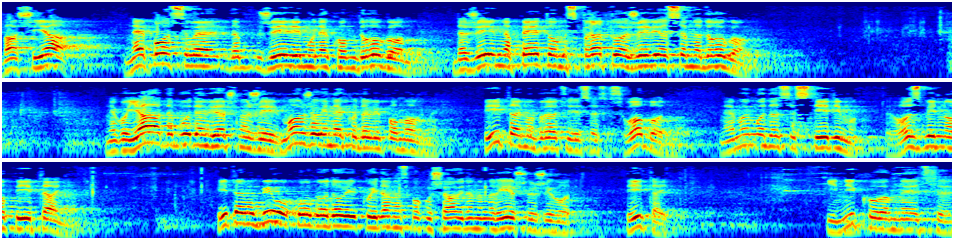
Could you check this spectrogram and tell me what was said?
Baš ja, ne posle da živim u nekom drugom, da živim na petom spratu, a živio sam na drugom. Nego ja da budem vječno živ. Može li neko da mi pomogne? Pitajmo, braći i sese, slobodno. Nemojmo da se stidimo. To je ozbiljno pitanje. Pitajmo bilo koga od ovih koji danas pokušavaju da nam riješe život. Pitajte. I niko vam neće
